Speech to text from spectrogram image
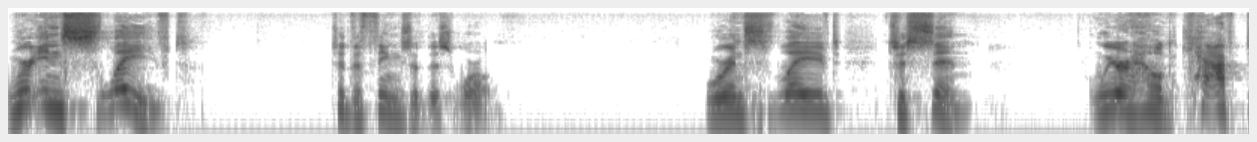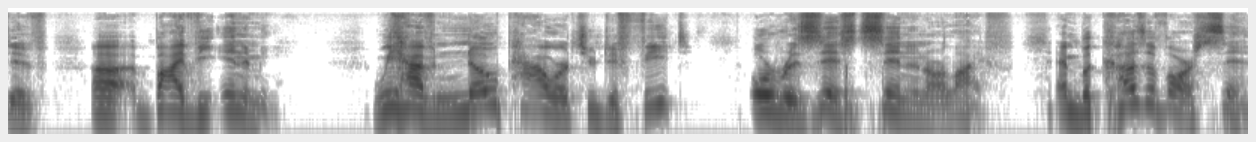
We're enslaved to the things of this world. We're enslaved to sin. We are held captive uh, by the enemy. We have no power to defeat or resist sin in our life. And because of our sin,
